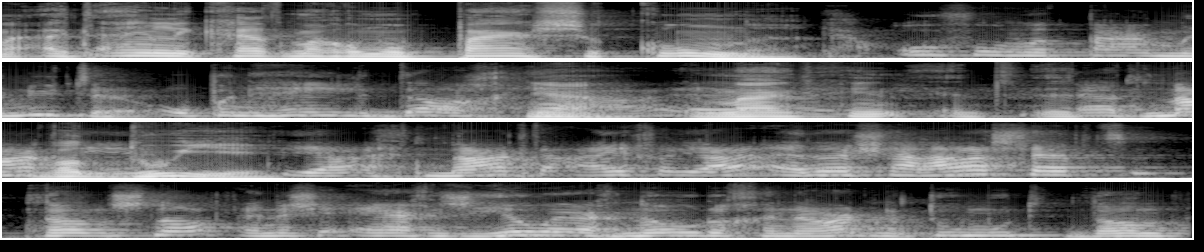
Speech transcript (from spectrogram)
Maar uiteindelijk gaat het maar om een paar seconden. Ja, of om een paar minuten op een hele dag. Ja, Ja, het maakt geen, het, het- ja, het maakt- wat doe je? Ja, het maakt eigenlijk. Ja, en als je haast hebt, dan snap. En als je ergens heel erg nodig en hard naartoe moet, dan,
